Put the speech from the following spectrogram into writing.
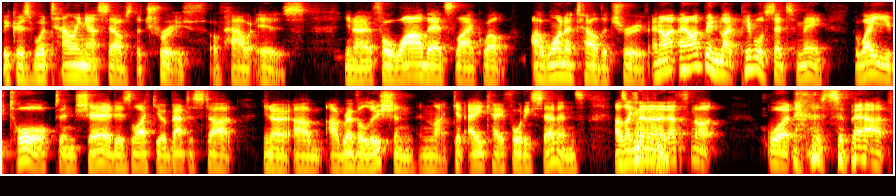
Because we're telling ourselves the truth of how it is you know, for a while there, it's like, well, I want to tell the truth. And I and I've been like, people have said to me, the way you've talked and shared is like you're about to start, you know, um, a revolution and like get AK 47s. I was like, no, no, no, that's not what it's about.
